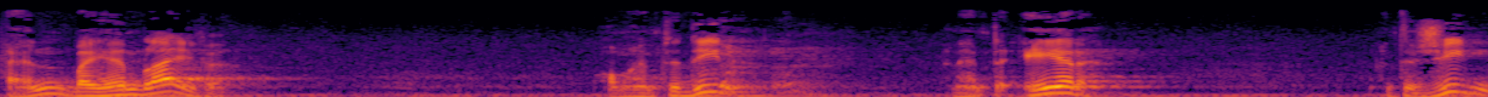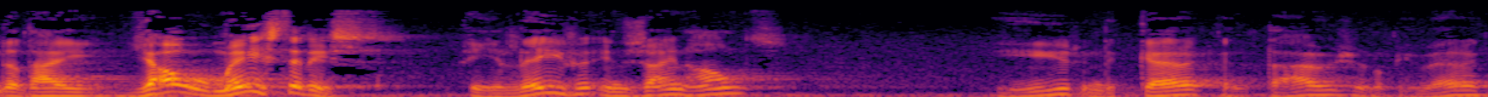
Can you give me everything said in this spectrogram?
En bij hem blijven. Om hem te dienen. En hem te eren. En te zien dat hij jouw meester is. En je leven in zijn hand. Hier in de kerk en thuis en op je werk.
